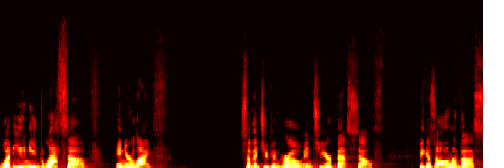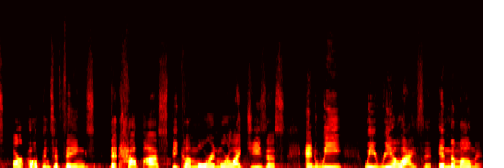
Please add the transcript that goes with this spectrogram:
What do you need less of in your life so that you can grow into your best self? Because all of us are open to things that help us become more and more like Jesus, and we, we realize it in the moment.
